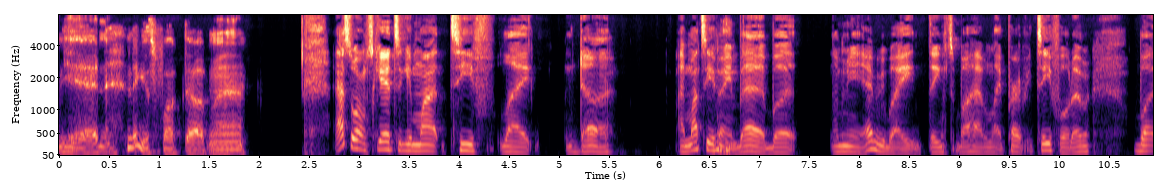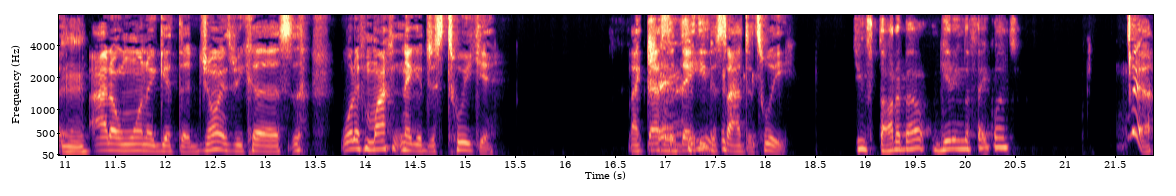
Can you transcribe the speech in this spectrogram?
Yeah, n- niggas fucked up, man. That's why I'm scared to get my teeth like done. Like my teeth ain't bad, but I mean everybody thinks about having like perfect teeth or whatever. But Mhm. I don't want to get the joints because what if my nigga just tweaking? Like that's the day he decides to tweak. You've thought about getting the fake ones? Yeah,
